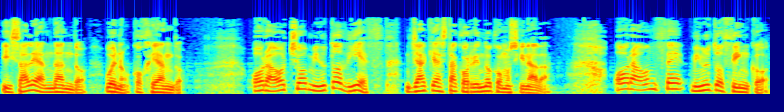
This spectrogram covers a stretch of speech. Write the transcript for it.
y sale andando, bueno, cojeando. Hora 8, minuto 10. Jack ya está corriendo como si nada. Hora 11, minuto 5.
